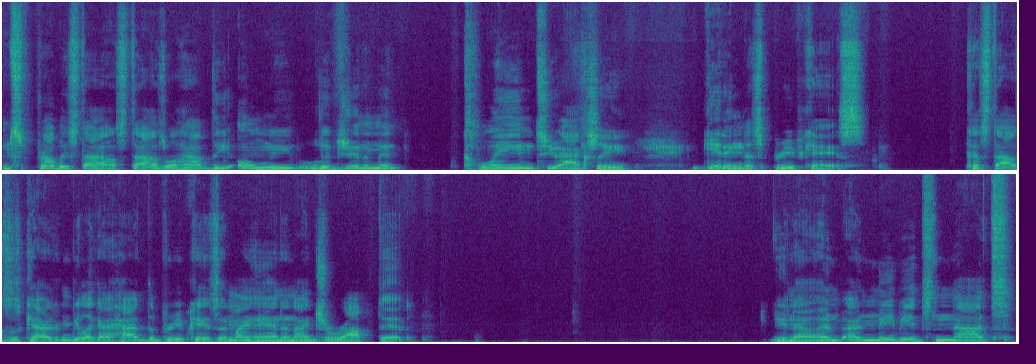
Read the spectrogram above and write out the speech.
it's probably Styles. Styles will have the only legitimate claim to actually getting this briefcase. Because Styles' character can be like, I had the briefcase in my hand and I dropped it. You know, and, and maybe it's not,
